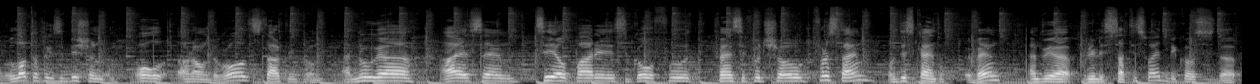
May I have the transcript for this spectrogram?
lot of exhibition all around the world, starting from Anuga, ISM, SIAL Paris, Gulfood, Fancy Food Show. First time of this kind of event and we are really satisfied because the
